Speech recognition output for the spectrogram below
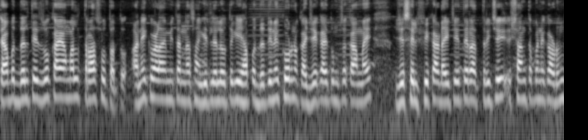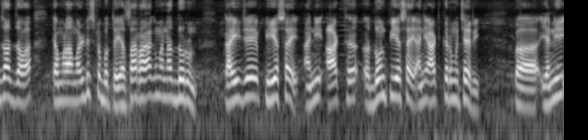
त्याबद्दल ते जो काय आम्हाला त्रास होता तो अनेक वेळा आम्ही त्यांना सांगितलेलं होतं की ह्या पद्धतीने करू नका. जे काय तुमचं काम आहे जे सेल्फी काढायचे ते रात्रीचे शांतपणे काढून जात जावा. त्यामुळे आम्हाला डिस्टर्ब होतं. याचा राग मनात धरून काही जे पी एस आय आणि आठ दोन पी एस आय आणि आठ कर्मचारी यांनी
